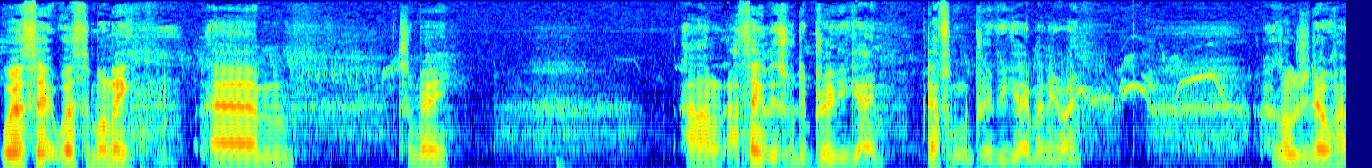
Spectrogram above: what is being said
worth it, worth the money um, to me. And I think this would improve your game, definitely improve your game anyway. As long as you know how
